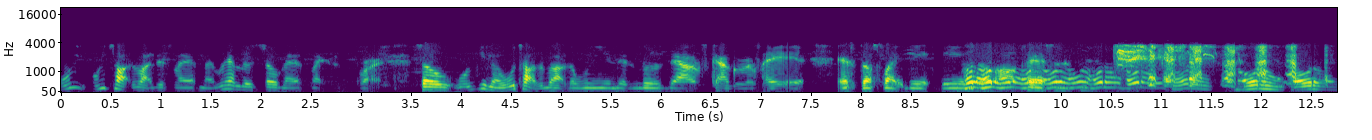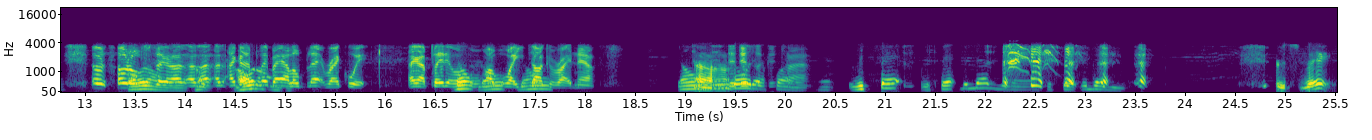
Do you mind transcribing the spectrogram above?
We we talked about this last night. We had a little show last night. Right. So you know, we talked about the win that the little Dallas Cowgirls had and stuff like that. And, Hold on, hold uh, on, hold on, hold on, hold on, hold on, hold on, hold on, hold on. Hold, hold on Hold a second. I. I, I, I gotta play my on. Aloe Blacc right quick. I gotta play that Don't- while, don't- while you don't. talking right now. Don't Uh-huh. even This go is a there good for time. Respect, respect the W, man. Respect the W. respect.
